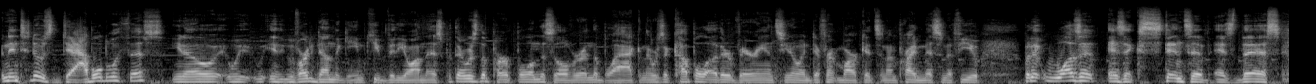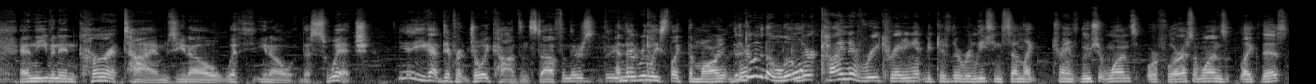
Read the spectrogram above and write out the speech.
Nintendo's dabbled with this. You know, we, we, we've already done the GameCube video on this, but there was the purple and the silver and the black, and there was a couple other variants, you know, in different markets, and I'm probably missing a few, but it wasn't as extensive as this. And even in current times, you know, with, you know, the Switch, yeah, you got different Joy Cons and stuff, and there's they, And they they're- released like the Mario. They're, doing it a little. They're kind of recreating it because they're releasing some like translucent ones or fluorescent ones like this,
